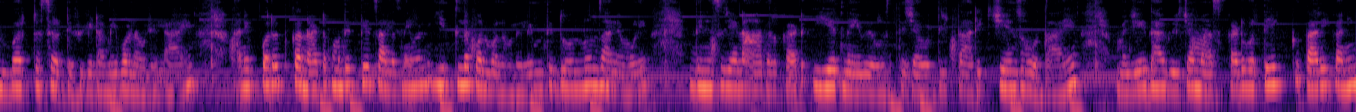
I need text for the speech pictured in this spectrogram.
बर्थ सर्टिफिकेट आम्ही बनवलेलं आहे. आणि परत कर्नाटकमध्ये ते चालत नाही म्हणून इथलं पण बनवलेलं आहे. मग ते दोन दोन झाल्यामुळे दिनेचं ज्यांना आधार कार्ड येत नाही व्यवस्थित त्याच्यावरती तारीख चेंज होत आहे म्हणजे दहावीच्या मार्क्स कार्डवरती एक तारीख आणि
